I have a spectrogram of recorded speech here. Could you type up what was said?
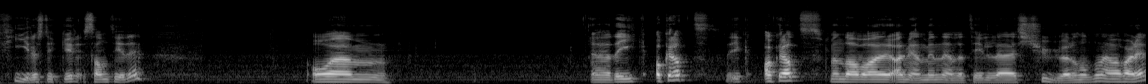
fire stykker samtidig. Og eh, det gikk akkurat. Det gikk akkurat, men da var armeen min nede til eh, 20 eller noe sånt da jeg var ferdig.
